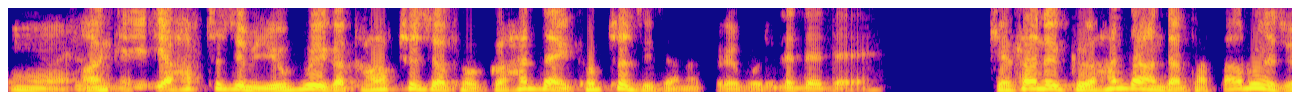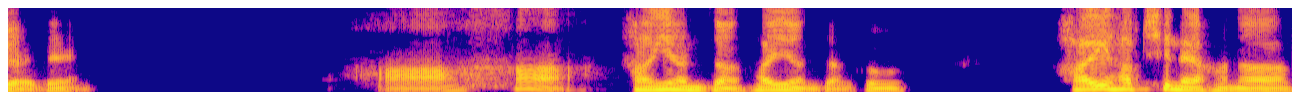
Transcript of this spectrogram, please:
어 아니 이게 합쳐지면 UV가 다 합쳐져서 그 한 장에 겹쳐지잖아 그래 버리. 네네네. 계산을 그 한 장 한 장 다 따로 해줘야 돼. 아하. 상위 한 장, 하위 한 장. 그 하위 합친 애 하나,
